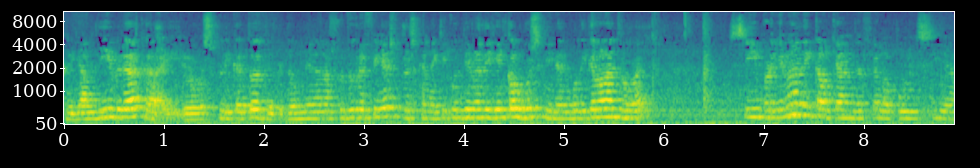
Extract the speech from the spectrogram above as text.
que hi ha el llibre, que ho explica tot, de d'on venen les fotografies, però és que aquí continua dient que el busquin, vol dir que no l'han trobat. Sí, però jo no dic el que han de fer la policia.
